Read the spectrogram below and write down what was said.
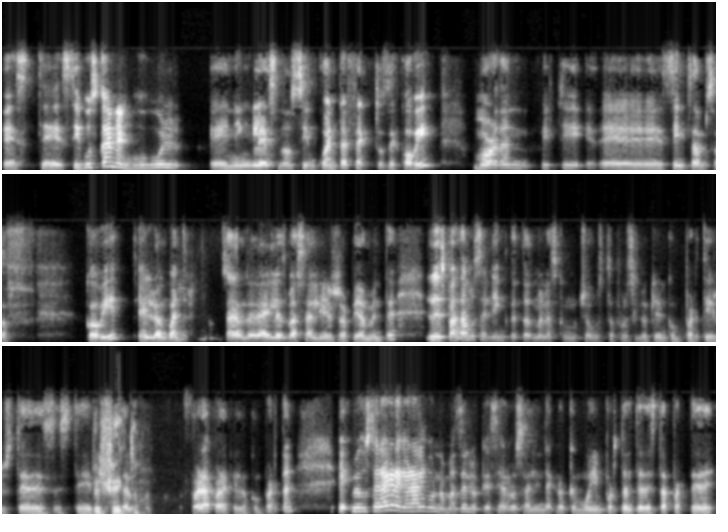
Este, si buscan en Google en inglés, ¿no? 50 efectos de COVID, more than 50 eh, symptoms of COVID, eh, lo encuentran. O sea, ahí les va a salir rápidamente. Les pasamos el link de todas maneras con mucho gusto por si lo quieren compartir ustedes. Este, Perfecto. Fuera para que lo compartan. Eh, me gustaría agregar algo nomás de lo que decía Rosalinda, creo que muy importante de esta parte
